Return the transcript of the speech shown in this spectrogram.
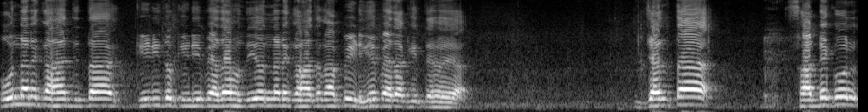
ਉਹਨਾਂ ਨੇ ਕਹਾ ਜਿੱਦਾਂ ਕੀੜੀ ਤੋਂ ਕੀੜੀ ਪੈਦਾ ਹੁੰਦੀ ਹੈ ਉਹਨਾਂ ਨੇ ਕਹਾ ਤੋਂ ਕਹਾ ਭੇੜੀਏ ਪੈਦਾ ਕੀਤੇ ਹੋਏ ਆ। ਜਨਤਾ ਸਾਡੇ ਕੋਲ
